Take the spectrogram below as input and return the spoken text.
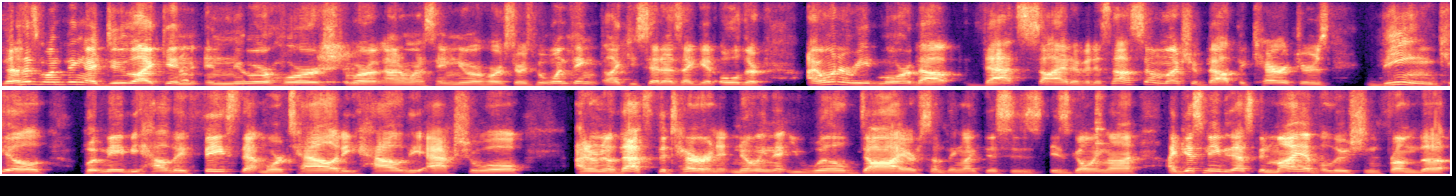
that is one thing I do like in in newer horror, or I don't want to say newer horror stories, but one thing, like you said, as I get older, I want to read more about that side of it. It's not so much about the characters being killed, but maybe how they face that mortality, how the actual I don't know. That's the terror in it, knowing that you will die or something like this is is going on. I guess maybe that's been my evolution from the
